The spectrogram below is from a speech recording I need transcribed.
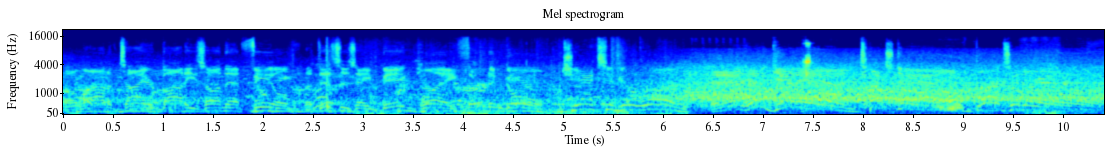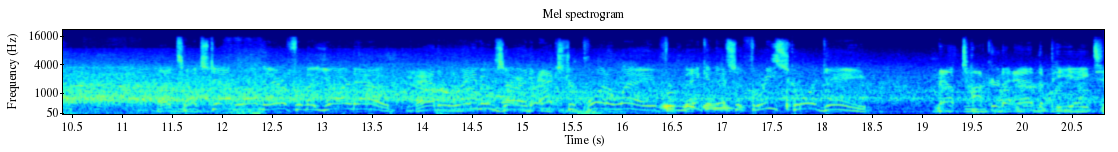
A lot of tired bodies on that field, but this is a big play, third and goal. Jackson going to run. And he'll get in. Touchdown, Baltimore. A touchdown run there from a yard out. And the Ravens are an extra point away from making this a three-score game. Now Tucker to add the PAT.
